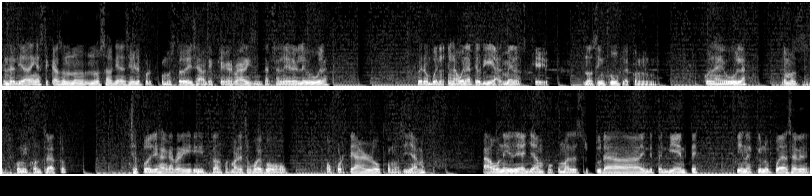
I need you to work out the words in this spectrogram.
En realidad en este caso no, no sabría decirle porque como usted dice habría que agarrar y sentarse a leer el EULA, pero bueno, en la buena teoría al menos que no se incumpla con, con la EULA, digamos, con el contrato, se podría agarrar y, y transformar ese juego o portearlo, como se llama, a una idea ya un poco más estructurada, independiente, y en la que uno pueda ser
